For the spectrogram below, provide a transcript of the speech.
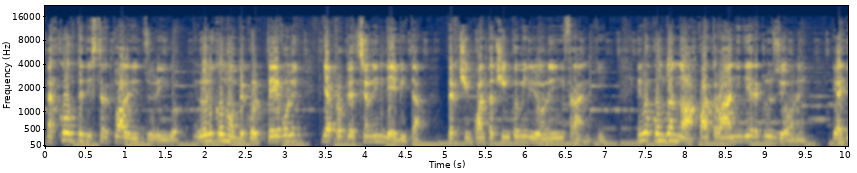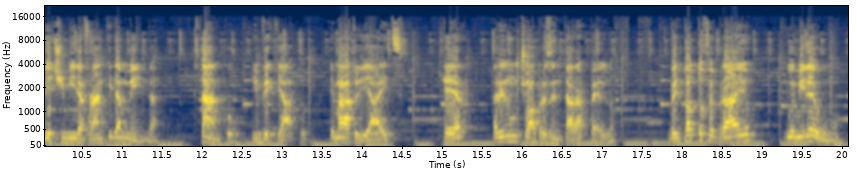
la Corte distrettuale di Zurigo lo riconobbe colpevole di appropriazione indebita per 55 milioni di franchi e lo condannò a 4 anni di reclusione e a 10.000 franchi d'ammenda. Stanco, invecchiato e malato di AIDS, Hare rinunciò a presentare appello. 28 febbraio 2001.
